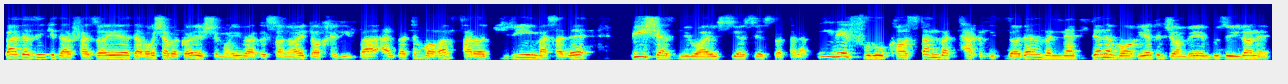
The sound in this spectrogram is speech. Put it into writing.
بعد از اینکه در فضای در واقع شبکه های اجتماعی و رسانه های داخلی و البته واقعا فراگیری این مسئله بیش از نیروهای سیاسی اصلاح طلب. این فروکاستن و تقلید دادن و ندیدن واقعیت جامعه امروز ایرانه.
